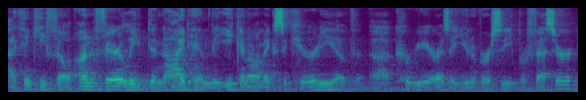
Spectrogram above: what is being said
I think he felt unfairly denied him the economic security of a career as a university professor.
